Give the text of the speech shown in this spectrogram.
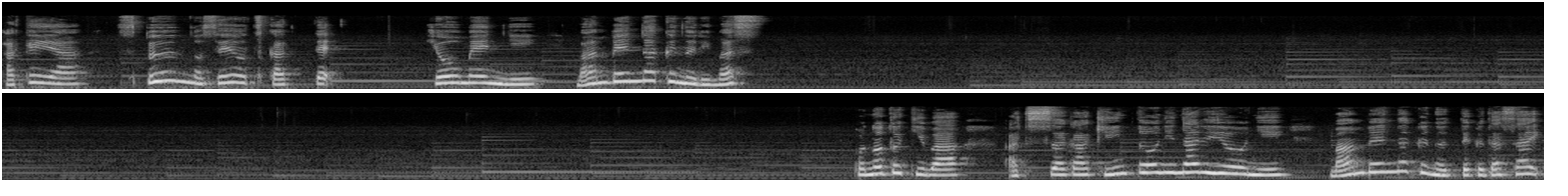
ハケやスプーンの背を使って表面にまんべんなく塗ります。この時は厚さが均等になるようにまんべんなく塗ってください。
